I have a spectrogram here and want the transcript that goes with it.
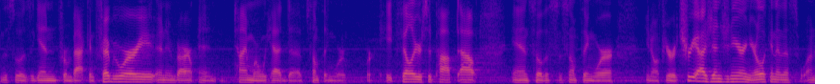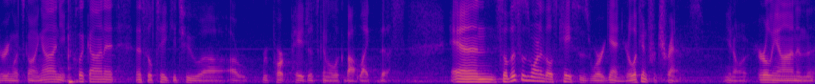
this was again from back in February, an environment, time where we had uh, something where, where eight failures had popped out. And so this is something where, you know, if you're a triage engineer and you're looking at this, wondering what's going on, you click on it, and this will take you to a, a report page that's going to look about like this. And so this is one of those cases where, again, you're looking for trends you know, early on in the,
